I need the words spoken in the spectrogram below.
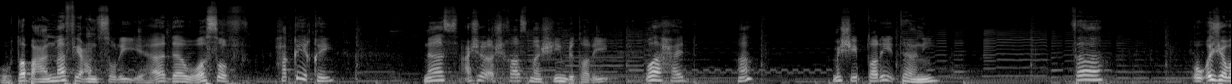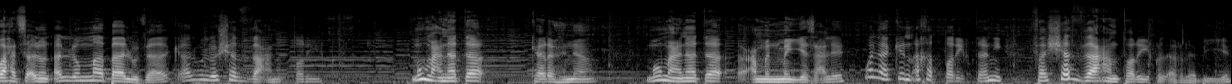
وطبعا ما في عنصرية هذا وصف حقيقي. ناس عشر أشخاص ماشيين بطريق واحد ها؟ مشي بطريق تاني. ف وإجا واحد سألهم قال لهم ما باله ذاك؟ قالوا له شذ عن الطريق. مو معناتها كرهنا مو معناتها عم نميز عليه ولكن أخذ طريق تاني فشذ عن طريق الأغلبية.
